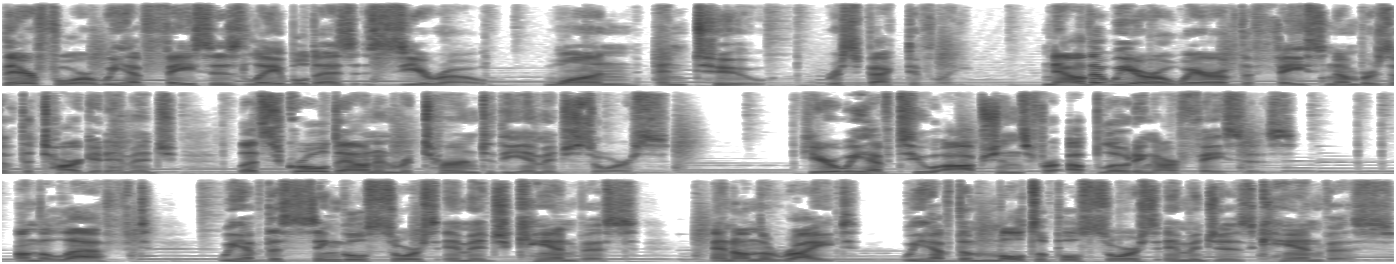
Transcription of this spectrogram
Therefore, we have faces labeled as 0, 1, and 2, respectively. Now that we are aware of the face numbers of the target image, let's scroll down and return to the image source. Here we have two options for uploading our faces. On the left, we have the single source image canvas, and on the right, we have the multiple source images canvas.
